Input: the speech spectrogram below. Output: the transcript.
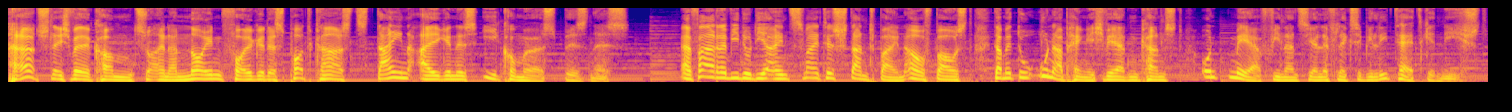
Herzlich willkommen zu einer neuen Folge des Podcasts Dein eigenes E-Commerce-Business. Erfahre, wie du dir ein zweites Standbein aufbaust, damit du unabhängig werden kannst und mehr finanzielle Flexibilität genießt.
